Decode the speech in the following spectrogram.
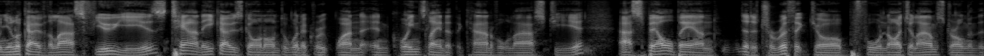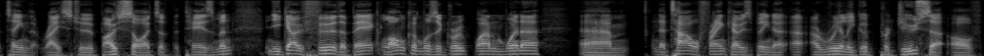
when you look over the last few years, Town Eco's gone on to win a Group 1 in Queensland at the Carnival last year. Uh, Spellbound did a terrific job for Nigel Armstrong and the team that raced to both sides of the Tasman. And you go further back, Lonkham was a Group 1 winner. Um, Natal Franco's been a, a really good producer of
